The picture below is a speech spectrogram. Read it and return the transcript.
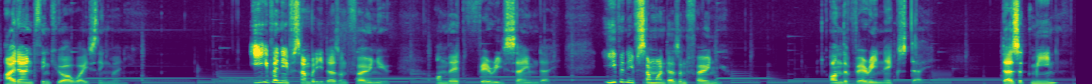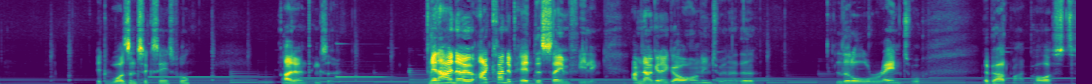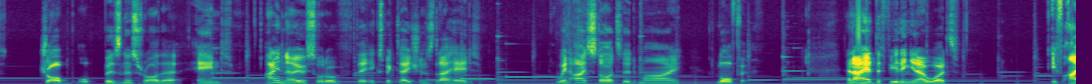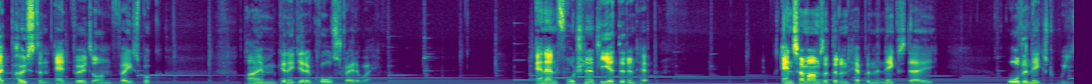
I don't think you are wasting money. Even if somebody doesn't phone you on that very same day, even if someone doesn't phone you on the very next day, does it mean it wasn't successful? I don't think so. And I know I kind of had the same feeling. I'm now going to go on into another little rant or about my past job or business rather and I know sort of the expectations that I had when I started my law firm. And I had the feeling, you know what? If I post an advert on Facebook, I'm going to get a call straight away. And unfortunately, it didn't happen. And sometimes it didn't happen the next day, or the next week,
